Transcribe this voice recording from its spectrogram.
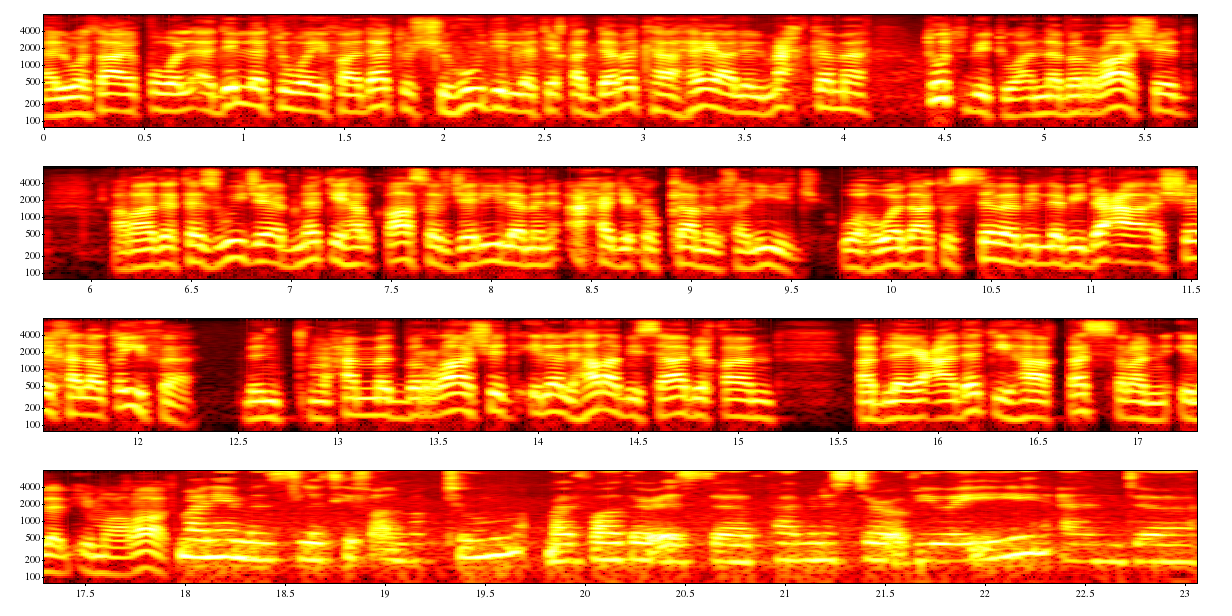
الوثائق والأدلة وإفادات الشهود التي قدمتها هيا للمحكمة تثبت أن بن راشد أراد تزويج ابنتها القاصر جليلة من أحد حكام الخليج وهو ذات السبب الذي دعا الشيخ لطيفة بنت محمد بن راشد إلى الهرب سابقا قبل إعادتها قسرا إلى الإمارات My name is Latif Al Maktoum. My father is the Prime Minister of UAE and uh,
